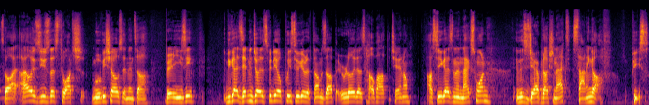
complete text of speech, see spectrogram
So I, I always use this to watch movie shows and it's uh, very easy. If you guys did enjoy this video, please do give it a thumbs up. It really does help out the channel. I'll see you guys in the next one. And this is JR Production X signing off. Peace.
